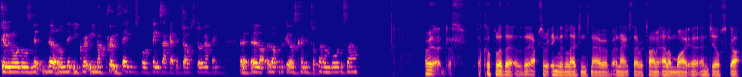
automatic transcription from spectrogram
doing all those little nitty gritty, not pretty things, but things that get the jobs done. I think a, a, lot, a lot of the girls kind of took that on board as well. I mean, uh, a couple of the the absolute England legends now have announced their retirement. Ellen White uh, and Jill Scott.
